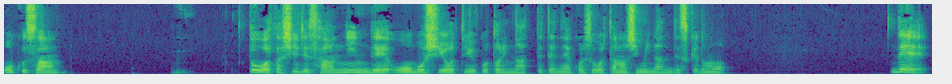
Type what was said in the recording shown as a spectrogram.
奥さんと私で3人で応募しようということになっててね、これすごい楽しみなんですけども。で、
